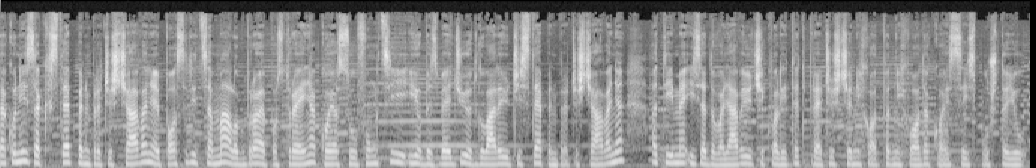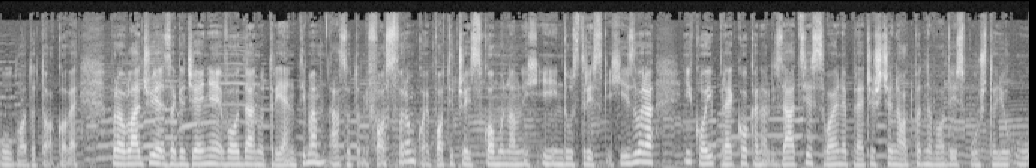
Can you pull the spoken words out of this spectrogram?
Tako nizak stepen prečišćavanja je posljedica malog broja postrojenja koja su u funkciji i obezbeđuju odgovarajući stepen prečišćavanja, a time i zadovoljavajući kvalitet prečišćenih otpadnih voda koje se ispuštaju u vodotokove. Provlađuje zagađenje voda nutrijentima, azotom i fosforom koje potiče iz komunalnih i industrijskih izvora i koji preko kanalizacije svoje neprečišćene otpadne vode ispuštaju u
